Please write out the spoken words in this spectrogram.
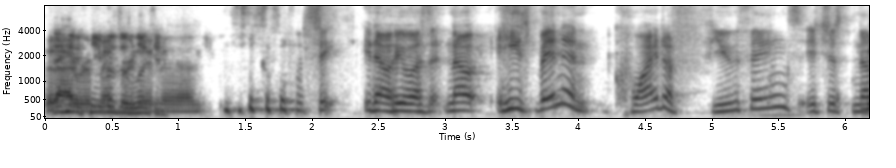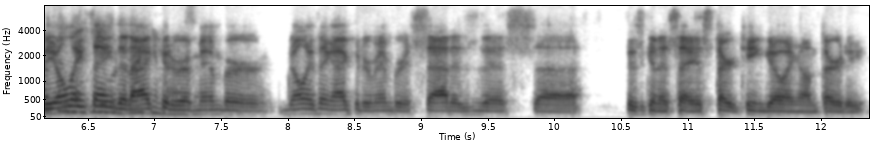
that I He remembered him in. See, you know, he wasn't. No, he's been in quite a few things. It's just nothing The only that thing that I could remember, the only thing I could remember as sad as this uh, is going to say is 13 going on 30.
